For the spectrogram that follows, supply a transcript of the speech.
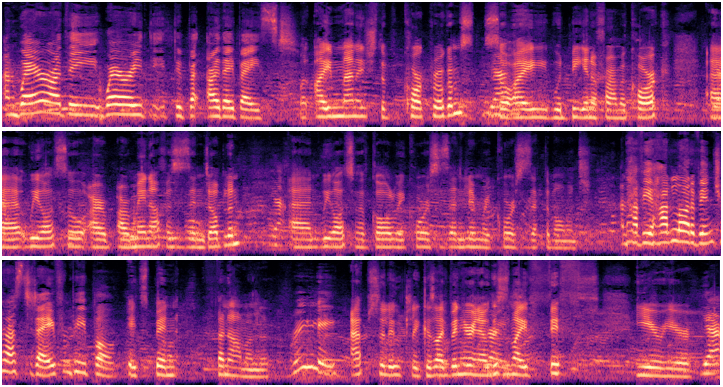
And where are the where are, the, the, are they based? Well, I manage the Cork programs, yeah. so I would be in InnoPharma Cork. Yeah. Uh, we also our, our main office is in Dublin yeah. and we also have Galway courses and Limerick courses at the moment. And have you had a lot of interest today from people? It's been phenomenal. Really? Absolutely, because I've been here now. This is my fifth year here yeah.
